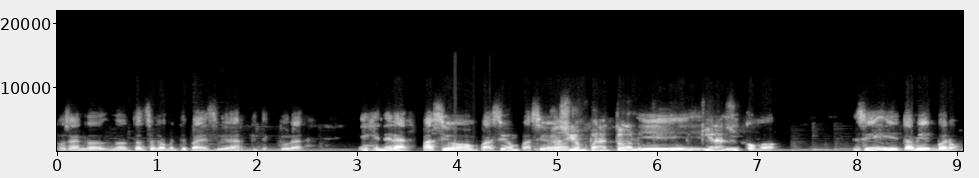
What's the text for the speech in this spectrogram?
o sea, no, no tan solamente para estudiar arquitectura, en general. Pasión, pasión, pasión. Pasión para todo lo que quieras. Y como, sí, y también, bueno,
